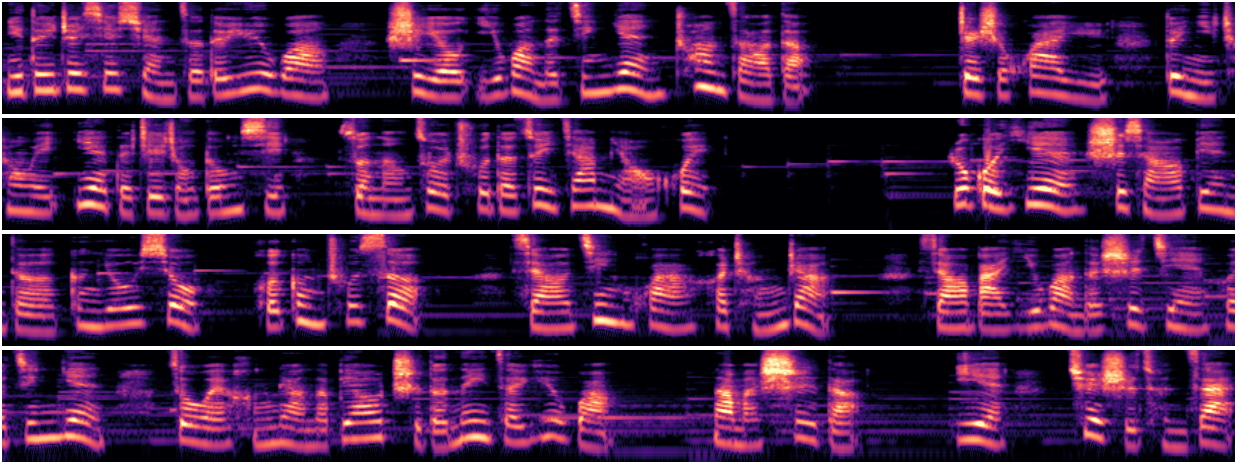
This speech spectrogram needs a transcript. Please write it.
你对这些选择的欲望是由以往的经验创造的，这是话语对你称为业的这种东西所能做出的最佳描绘。如果业是想要变得更优秀和更出色，想要进化和成长，想要把以往的事件和经验作为衡量的标尺的内在欲望，那么是的，业确实存在，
